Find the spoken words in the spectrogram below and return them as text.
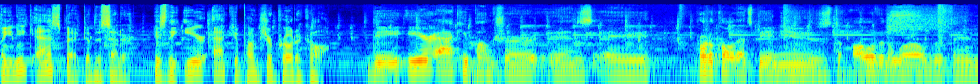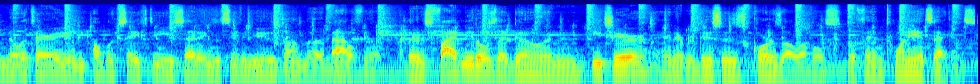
A unique aspect of the center is the ear acupuncture protocol. The ear acupuncture is a protocol that's being used all over the world within military and public safety settings. It's even used on the battlefield. There's five needles that go in each ear and it reduces cortisol levels within 28 seconds.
